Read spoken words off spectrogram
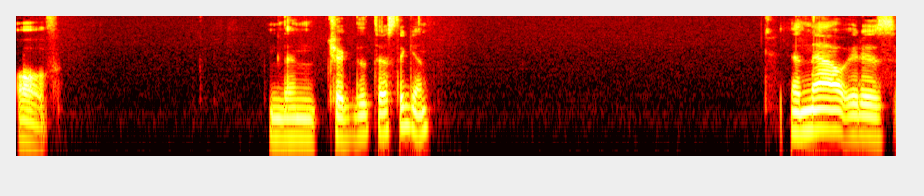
of. And then check the test again. And now it is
